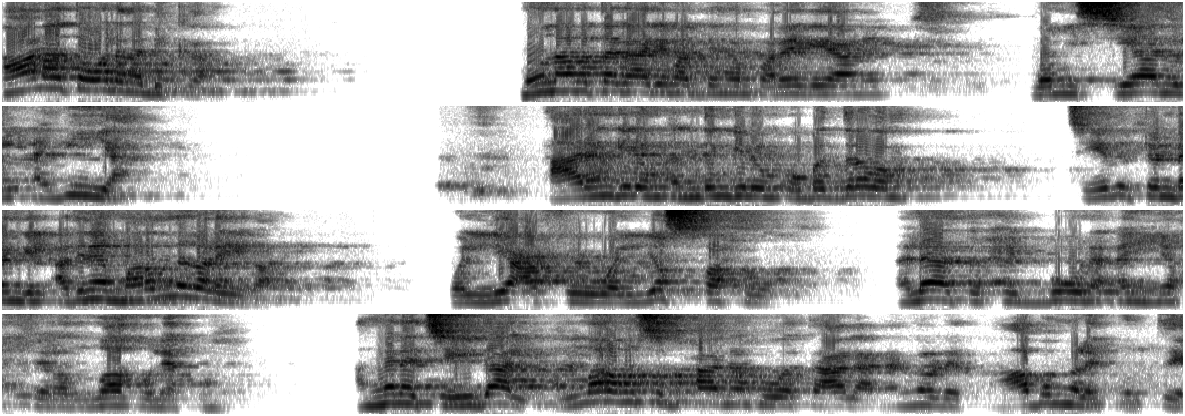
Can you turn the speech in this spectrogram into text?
കാണാത്ത പോലെ നടിക്കുക. മൂന്നാമത്തെ കാര്യം അദ്ദേഹം പറയുകയാണ്. ആരെങ്കിലും എന്തെങ്കിലും ഉപദ്രവം ചെയ്തിട്ടുണ്ടെങ്കിൽ അതിനെ മറന്നു കളയുക. അങ്ങനെ ചെയ്താൽ അള്ളാഹു സുബ്ഹാനഹു താല ഞങ്ങളുടെ പാപങ്ങളെ പുറത്തു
